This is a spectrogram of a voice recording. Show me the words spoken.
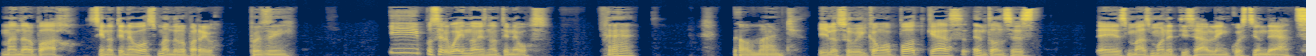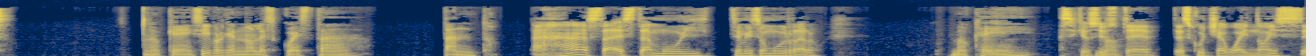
mándalo para abajo. Si no tiene voz, mándalo para arriba. Pues sí. Y pues el white noise no tiene voz. no manches. Y lo suben como podcast, entonces es más monetizable en cuestión de ads. Ok, sí, porque no les cuesta tanto. Ajá, está, está muy, se me hizo muy raro. Ok. Así que si No. usted escucha white noise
